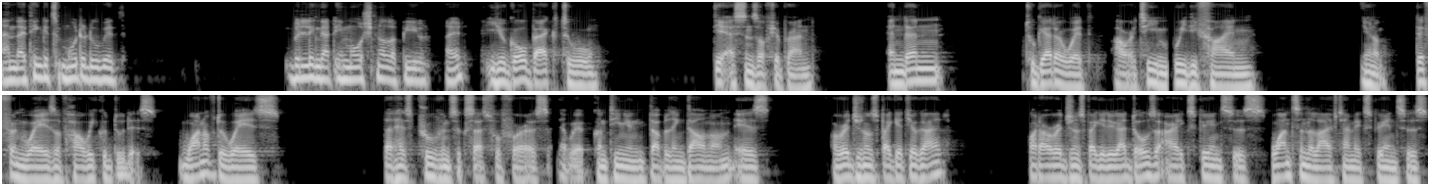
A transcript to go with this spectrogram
And I think it's more to do with building that emotional appeal, right? You go back to the essence of your brand. And then together with our team, we define, you know, different ways of how we could do this. One of the ways that has proven successful for us that we're continuing doubling down on is original Your Guide. What are original Your Guide? Those are experiences, once in a lifetime experiences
